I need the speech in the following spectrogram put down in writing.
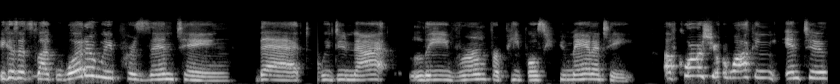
because it's like, what are we presenting that we do not leave room for people's humanity? Of course, you're walking into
